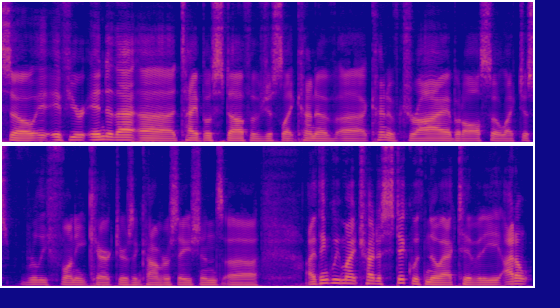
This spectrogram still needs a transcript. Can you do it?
so if you're into that uh, type of stuff of just like kind of uh, kind of dry, but also like just really funny characters and conversations, uh, I think we might try to stick with no activity. I don't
